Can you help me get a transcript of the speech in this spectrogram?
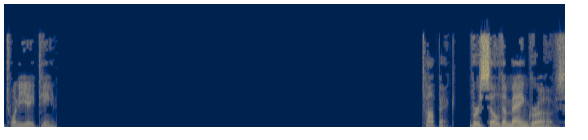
2018. Versova mangroves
